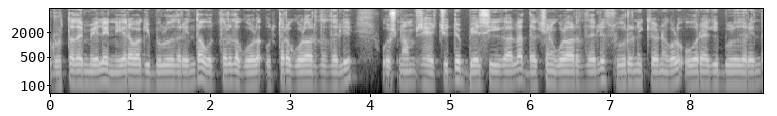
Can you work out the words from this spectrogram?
ವೃತ್ತದ ಮೇಲೆ ನೇರವಾಗಿ ಬೀಳುವುದರಿಂದ ಉತ್ತರದ ಗೋಳ, ಉತ್ತರ ಗೋಳಾರ್ಧದಲ್ಲಿ ಉಷ್ಣಾಂಶ ಹೆಚ್ಚಿದ್ದು ಬೇಸಿಗೆಗಾಲ ದಕ್ಷಿಣ ಗೋಳಾರ್ಧದಲ್ಲಿ ಸೂರ್ಯನ ಕಿರಣಗಳು ಓರೆಯಾಗಿ ಬೀಳುವುದರಿಂದ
